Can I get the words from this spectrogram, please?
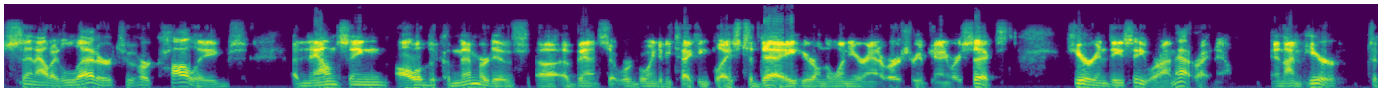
sent out a letter to her colleagues announcing all of the commemorative uh, events that were going to be taking place today here on the one year anniversary of January 6th here in DC, where I'm at right now. And I'm here to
